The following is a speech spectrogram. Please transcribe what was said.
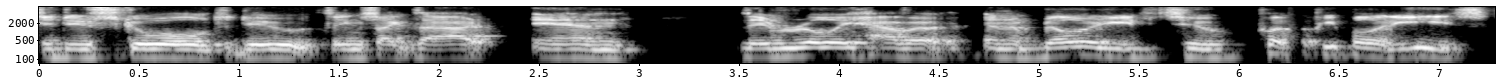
to do school, to do things like that. And they really have a, an ability to put people at ease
